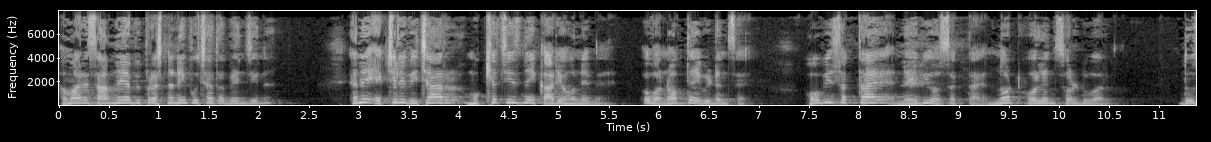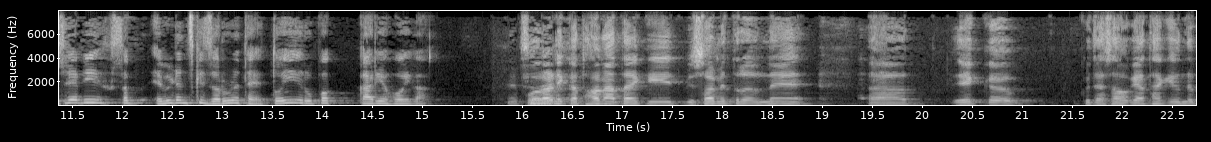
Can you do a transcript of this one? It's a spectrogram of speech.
हमारे सामने अभी प्रश्न नहीं पूछा था बेन जी ने। यानी एक्चुअली विचार मुख्य चीज़ नहीं कार्य होने में। वो वन ऑफ़ द एविडेंस है। हो भी सकता है नहीं भी हो सकता है। Not whole and sole doer दूसरे भी सब एविडेंस की ज़रूरत है तो ही रूपक कार्य होएगा। पौराणिक कथाओं में आता है कि विश्वामित्र ने एक कुछ ऐसा हो गया था कि उन्हें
